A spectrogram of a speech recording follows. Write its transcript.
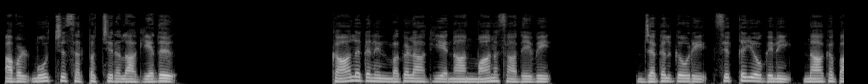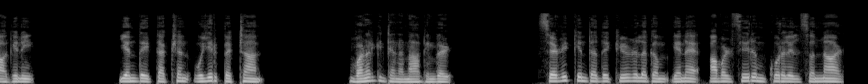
அவள் மூச்சு சர்ப்பச்சிரலாகியது காலகனின் மகளாகிய நான் மானசாதேவி. ஜகல்கௌரி சித்தயோகினி நாகபாகினி. எந்தை தக்ஷன் உயிர் பெற்றான். வளர்கின்றன நாகங்கள். செழிக்கின்றது கீழுலகம் என அவள் சீரும் குரலில் சொன்னாள்.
